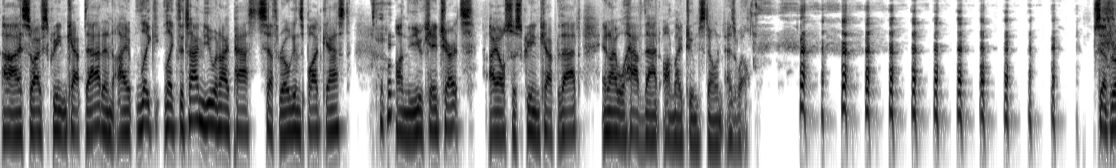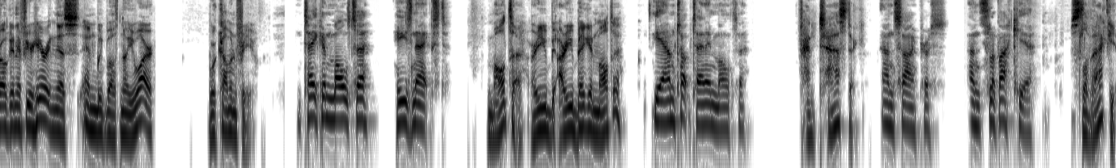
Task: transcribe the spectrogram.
Uh, so I've screen capped that, and I like like the time you and I passed Seth Rogen's podcast on the UK charts. I also screen capped that, and I will have that on my tombstone as well. Seth Rogen, if you're hearing this, and we both know you are, we're coming for you. Taken Malta. He's next. Malta, are you are you big in Malta? Yeah, I'm top 10 in Malta Fantastic. and Cyprus and Slovakia. Slovakia.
